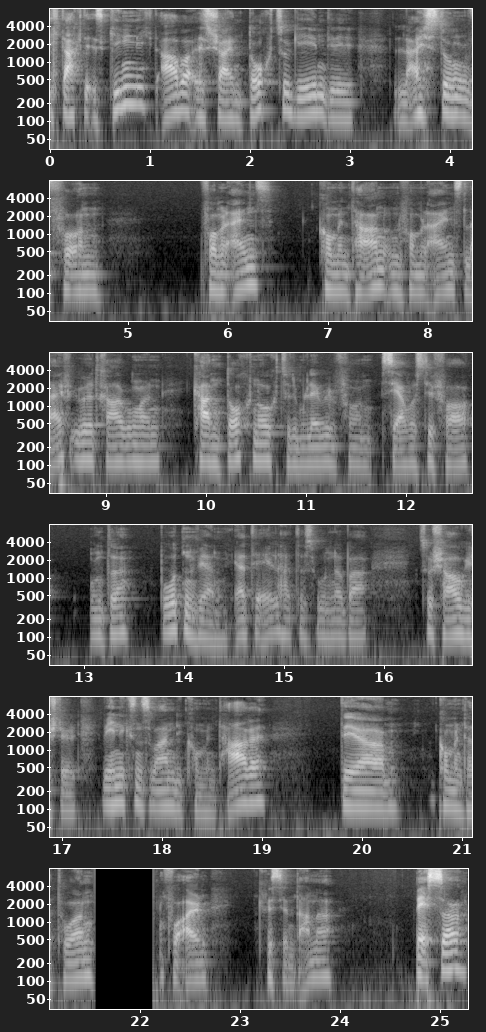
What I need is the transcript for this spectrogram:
ich dachte, es ging nicht, aber es scheint doch zu gehen. Die Leistung von Formel 1 Kommentaren und Formel 1 Live-Übertragungen kann doch noch zu dem Level von Servus TV unterboten werden. RTL hat das wunderbar zur Schau gestellt. Wenigstens waren die Kommentare der Kommentatoren, vor allem Christian Danner, besser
